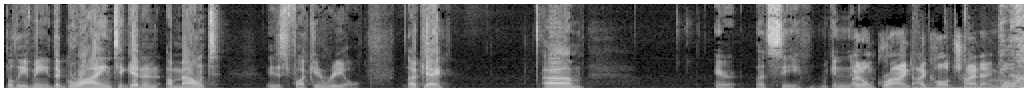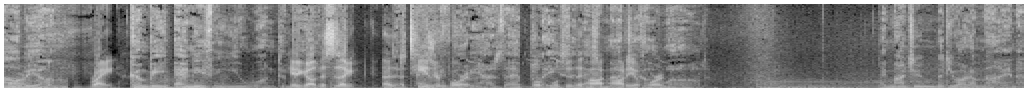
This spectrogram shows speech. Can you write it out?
believe me, the grind to get an amount is fucking real. Okay. Um. Here, let's see. We can. I don't grind. I call China and go In farm. Albion Right. can be anything you want to Here you go. This is a, a, a teaser for it. everybody Has their We'll, place we'll do the this au- audio for it. World. Imagine that you are a miner,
